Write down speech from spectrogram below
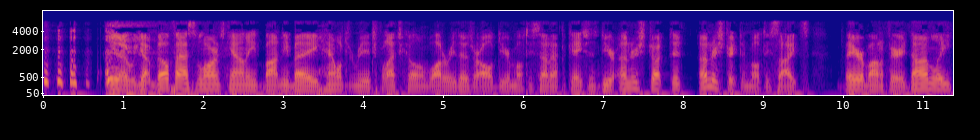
you know, we got Belfast and Laurens County, Botany Bay, Hamilton Ridge, Palachucola, and Watery. Those are all deer multi-site applications. Deer unrestricted, unrestricted multi-sites, Bear, Boniferry, Donnelley,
